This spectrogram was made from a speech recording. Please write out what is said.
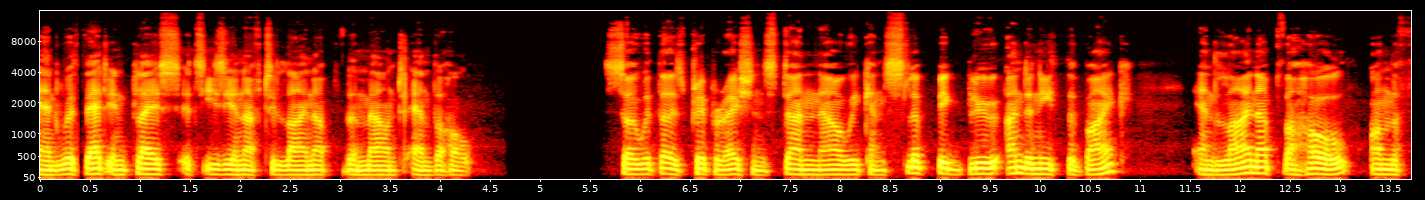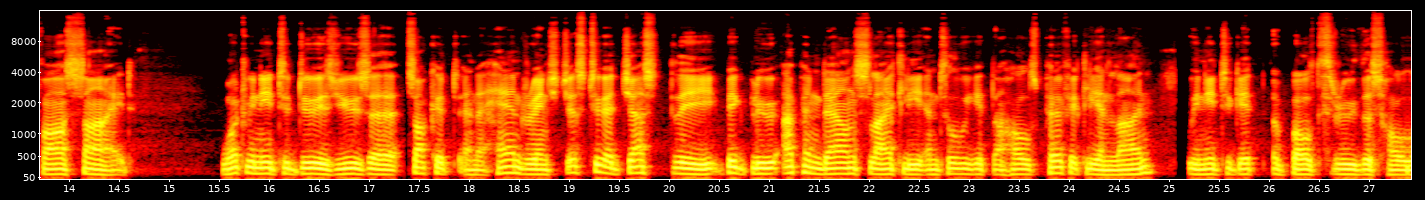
and with that in place it's easy enough to line up the mount and the hole. So with those preparations done now we can slip Big Blue underneath the bike and line up the hole on the far side. What we need to do is use a socket and a hand wrench just to adjust the Big Blue up and down slightly until we get the holes perfectly in line we need to get a bolt through this hole.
